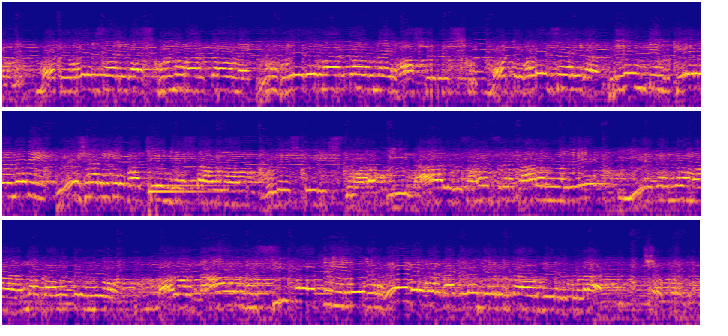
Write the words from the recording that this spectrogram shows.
ఉంది మొట్టమొదటిసారిగా స్కూళ్ళు మారుతా ఉన్నాయి రూపురేఖలు మారుతా ఉన్నాయి హాస్పిటల్స్కు మొట్టమొదటిసారిగా ప్రివెంటివ్ కేర్ అన్నది దేశానికే పరిచయం చేస్తా ఉన్నాం బుల్లెట్ క్లినిక్స్ ద్వారా ఈ నాలుగు సంవత్సరాల కాలంలోనే ఏకంగా మా అన్న ప్రభుత్వంలో మరో నాలుగు సీపోర్ట్లు ఈ రోజు వేగంగా కట్టడం జరుగుతా ఉంది అని కూడా చెప్పండి.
